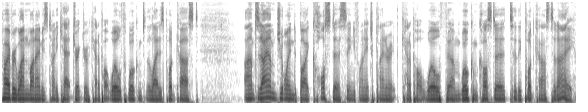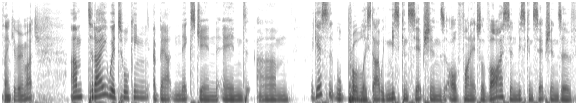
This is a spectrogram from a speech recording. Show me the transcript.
Hi, everyone. My name is Tony Catt, Director of Catapult Wealth. Welcome to the latest podcast. Um, today, I'm joined by Costa, Senior Financial Planner at Catapult Wealth. Um, welcome, Costa, to the podcast today. Thank you very much. Um, today, we're talking about next gen, and um, I guess that we'll probably start with misconceptions of financial advice and misconceptions of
